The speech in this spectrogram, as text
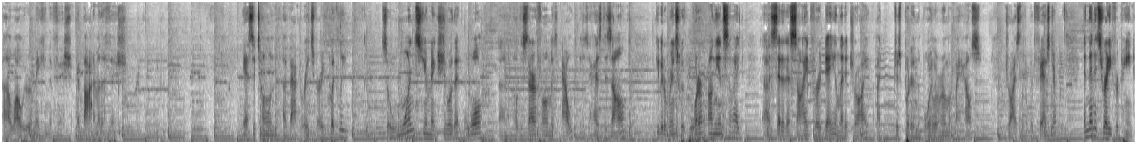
uh, while we were making the fish, the bottom of the fish. Acetone evaporates very quickly, so once you make sure that all uh, of the styrofoam is out, is has dissolved, give it a rinse with water on the inside, uh, set it aside for a day and let it dry. I just put it in the boiler room of my house, it dries a little bit faster, and then it's ready for paint.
